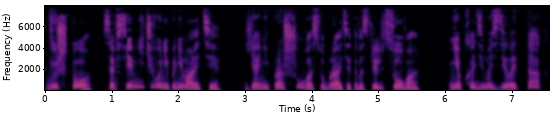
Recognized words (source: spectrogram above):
«Вы что, совсем ничего не понимаете? Я не прошу вас убрать этого Стрельцова. Необходимо сделать так,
